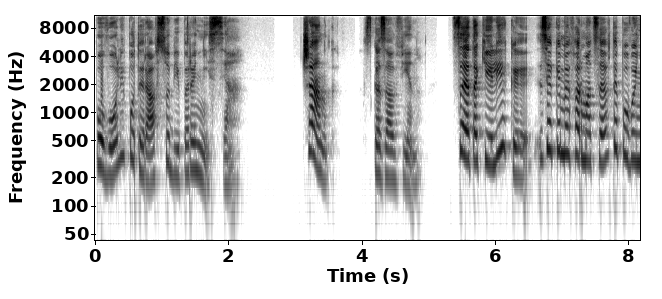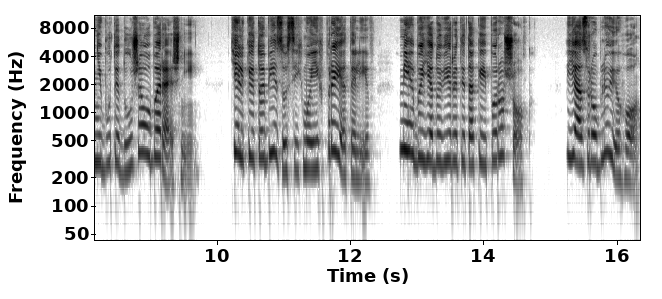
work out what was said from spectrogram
поволі потирав собі перенісся. Чанг, сказав він, це такі ліки, з якими фармацевти повинні бути дуже обережні. Тільки тобі з усіх моїх приятелів міг би я довірити такий порошок. Я зроблю його,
